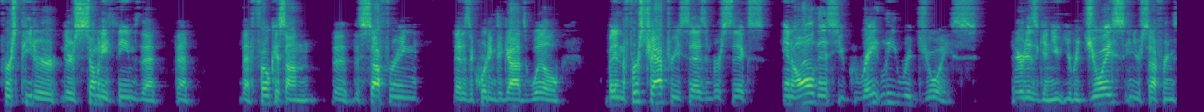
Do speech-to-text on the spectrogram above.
first Peter there's so many themes that that that focus on the, the suffering that is according to God's will. But in the first chapter he says in verse six, in all this you greatly rejoice. There it is again. You, you rejoice in your sufferings,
